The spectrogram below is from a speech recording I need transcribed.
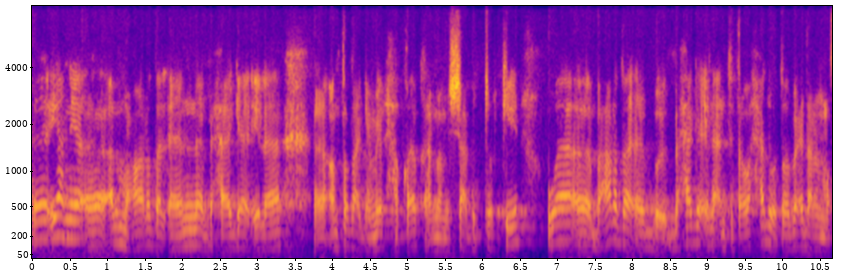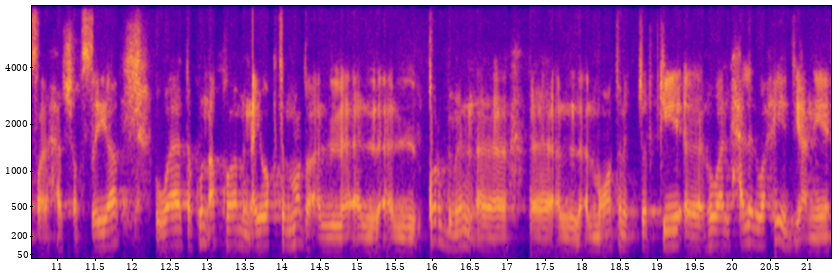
يعني المعارضة الآن بحاجة إلى أن تضع جميع الحقائق أمام الشعب التركي وبعرض بحاجة إلى أن تتوحد وتبعد عن المصالح الشخصية وتكون أقوى من أي وقت مضى. القرب من المواطن التركي هو الحل الوحيد يعني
